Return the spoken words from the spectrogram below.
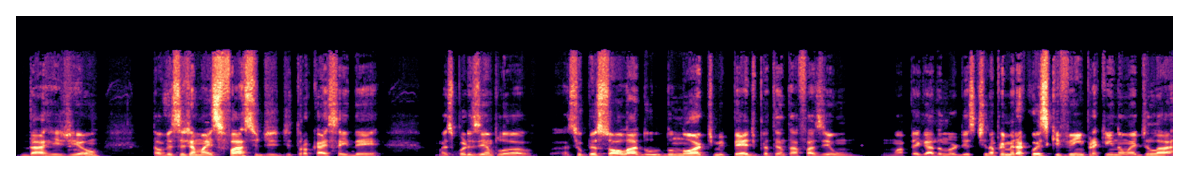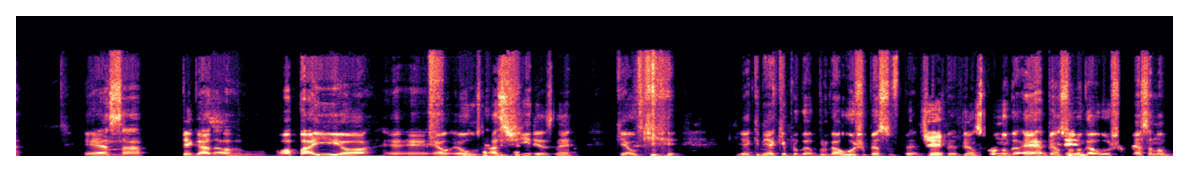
da região, talvez seja mais fácil de, de trocar essa ideia. Mas, por exemplo, se o pessoal lá do, do norte me pede para tentar fazer um, uma pegada nordestina, a primeira coisa que vem para quem não é de lá é essa pegada, opa aí, ó, é, é, é, é as gírias, né? Que é o que é que nem aqui pro, pro gaúcho, pensou, pensou no, é, pensou no gaúcho, pensa no,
